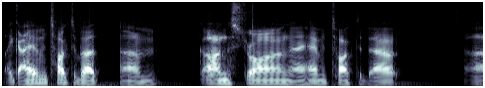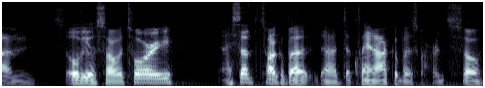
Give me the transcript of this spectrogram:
Like, I haven't talked about um, Gong Strong, I haven't talked about um, Sylvio Sawatari, and I still have to talk about uh, Declan Akaba's cards. So,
